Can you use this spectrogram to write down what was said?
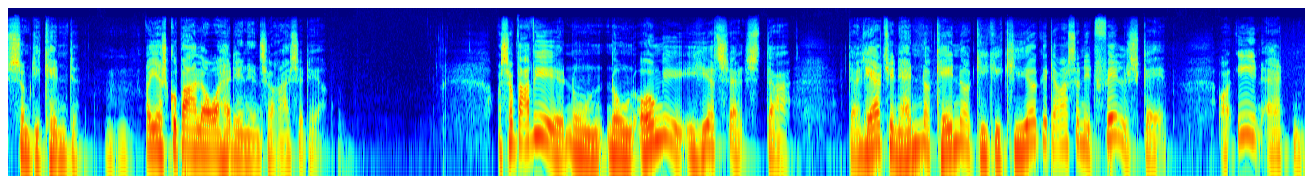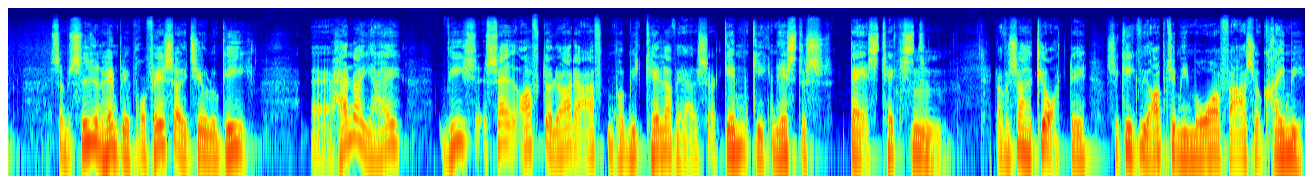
som de kendte. Mm-hmm. Og jeg skulle bare have lov at have den interesse der. Og så var vi nogle, nogle unge i Hirtshals, der, der lærte hinanden at kende og gik i kirke. Der var sådan et fællesskab. Og en af dem, som sidenhen blev professor i teologi, øh, han og jeg, vi sad ofte lørdag aften på mit kælderværelse og gennemgik næste dags tekst. Hmm. Når vi så havde gjort det, så gik vi op til min mor og far så krimi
